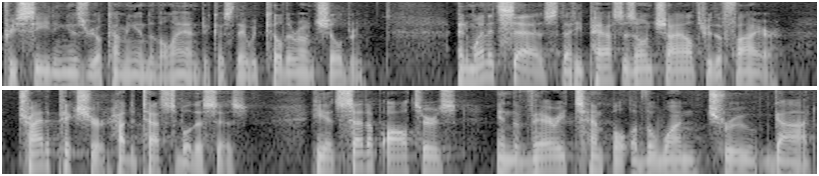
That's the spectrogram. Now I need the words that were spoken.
preceding Israel coming into the land, because they would kill their own children. And when it says that he passed his own child through the fire, try to picture how detestable this is. He had set up altars in the very temple of the one true God,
